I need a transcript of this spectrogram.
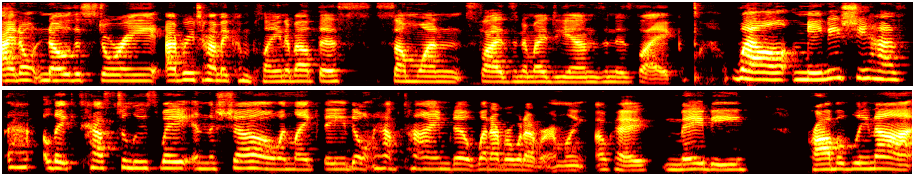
I don't know the story. Every time I complain about this, someone slides into my DMs and is like, "Well, maybe she has like has to lose weight in the show and like they don't have time to whatever whatever." I'm like, "Okay, maybe, probably not,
